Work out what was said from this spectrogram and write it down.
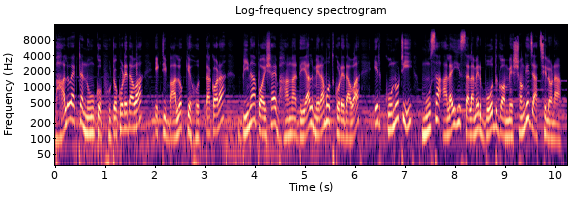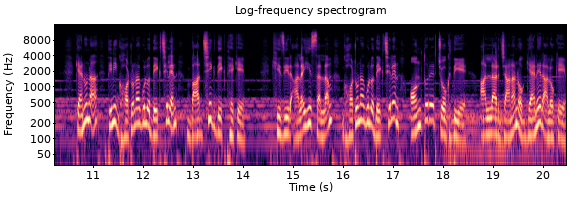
ভালো একটা নৌকো ফুটো করে দেওয়া, একটি বালককে হত্যা করা, বিনা পয়সায় ভাঙা দেয়াল মেরামত করে দেওয়া, এর কোনোটি মুসা আলাইহিসালামের বোধগম্যের সঙ্গে যাচ্ছিল না। কেননা তিনি ঘটনাগুলো দেখছিলেন বাহ্যিক দিক থেকে। খিজির আলাইহিসাল্লাম ঘটনাগুলো দেখছিলেন অন্তরের চোখ দিয়ে, আল্লাহর জানানো জ্ঞানের আলোকে।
